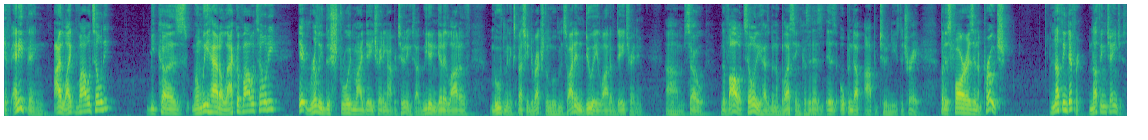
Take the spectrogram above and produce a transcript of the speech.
if anything, I like volatility because when we had a lack of volatility, it really destroyed my day trading opportunities. We didn't get a lot of movement, especially directional movement. So I didn't do a lot of day trading. Um, so the volatility has been a blessing because it has, it has opened up opportunities to trade. But as far as an approach, nothing different. Nothing changes.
